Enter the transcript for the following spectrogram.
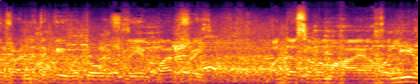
на жаль, не такий видовищний, як перший. Одеса вимагає голів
